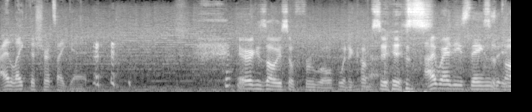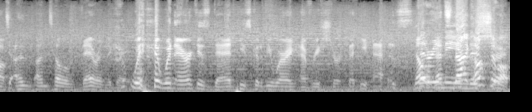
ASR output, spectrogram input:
I like the shirts I get. Eric is always so frugal when it comes to his. I wear these things So unt- dumb. un- until they're in the grave. when, when Eric is dead, he's going to be wearing every shirt that he has. No, Bury that's not in this comfortable.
